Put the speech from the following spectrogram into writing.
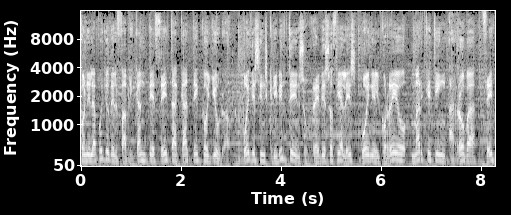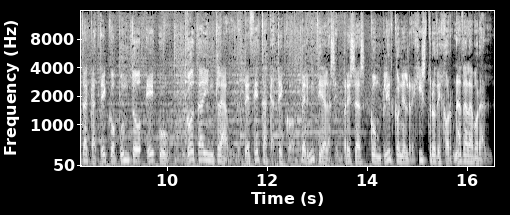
con el apoyo del fabricante ZCateco Europe. Puedes inscribirte en sus redes sociales o en el correo marketing cateco.eu. GoTime Cloud de Cateco permite a las empresas cumplir con el registro de jornada laboral.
